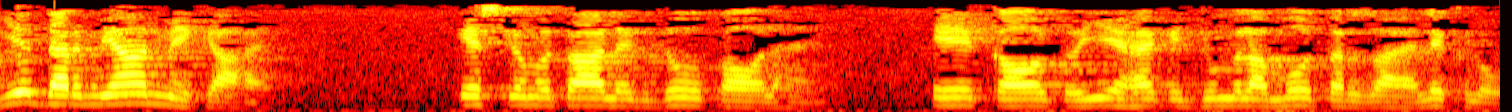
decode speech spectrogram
یہ درمیان میں کیا ہے؟ اس کے متعلق دو قول ہیں۔ ایک قول تو یہ ہے کہ جملہ موترزہ ہے، لکھ لو۔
